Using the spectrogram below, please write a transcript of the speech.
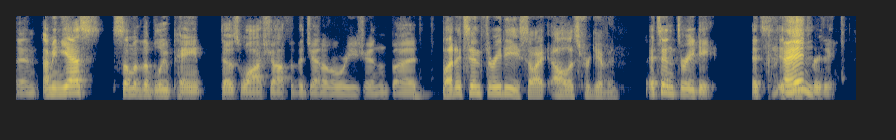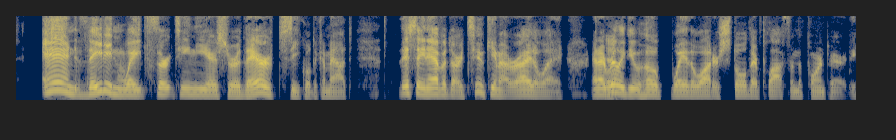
and I mean, yes, some of the blue paint does wash off of the genital region, but but it's in 3D, so I, all is forgiven. It's in 3D. It's, it's and, in 3D. And they didn't wait 13 years for their sequel to come out. This ain't Avatar 2 came out right away. And I yeah. really do hope Way of the Water stole their plot from the porn parody.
